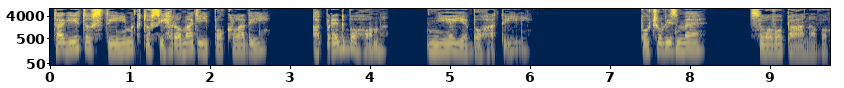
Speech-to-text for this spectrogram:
Tak je to s tým, kto si hromadí poklady a pred Bohom nie je bohatý. Počuli sme slovo pánovo.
